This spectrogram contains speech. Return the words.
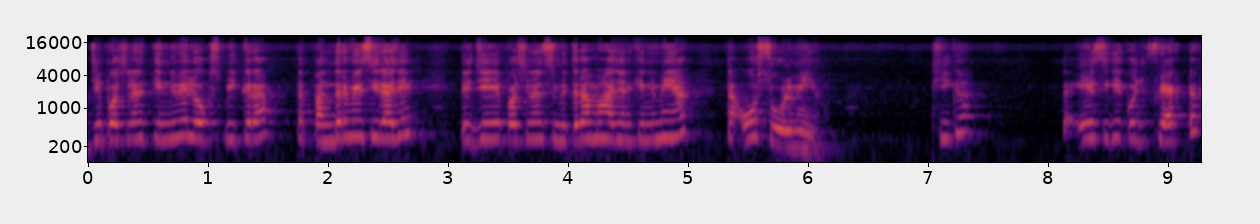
ਜੇ ਪੁੱਛ ਲੈਣ ਕਿੰਨਵੇਂ ਲੋਕ ਸਪੀਕਰ ਆ, ਤਾਂ 15ਵੇਂ ਸੀ ਰਾਜੇ, ਤੇ ਜੇ ਪੁੱਛ ਲੈਣ ਸਮਿਤਰਾ ਮਹਾਜਨ ਕਿੰਨਵੇਂ ਆ, ਤਾਂ ਉਹ 16ਵੇਂ ਆ। ਠੀਕ ਆ? ਤਾਂ ਇਹ ਸੀਗੇ ਕੁਝ ਫੈਕਟ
